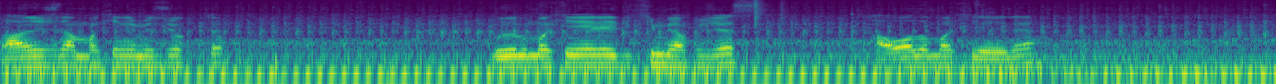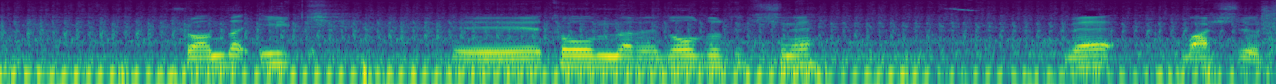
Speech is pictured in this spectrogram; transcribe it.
Daha önceden makinemiz yoktu. Bu yıl makineyle dikim yapacağız. Havalı makineyle. Şu anda ilk eee, tohumları doldurduk içine ve başlıyoruz.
